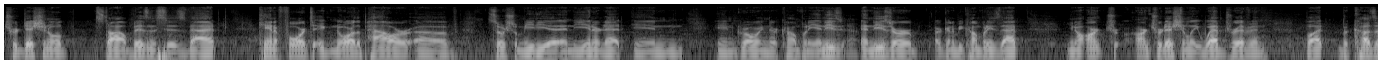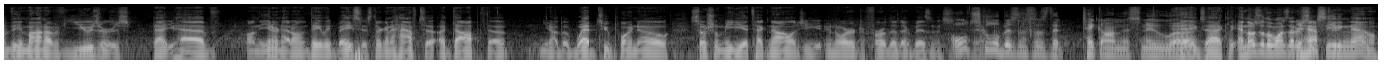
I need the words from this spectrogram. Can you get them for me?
traditional style businesses that can't afford to ignore the power of social media and the internet in in growing their company. And these and these are, are going to be companies that you know aren't tr- aren't traditionally web driven, but because of the amount of users that you have on the internet on a daily basis, they're going to have to adopt the you know the web 2.0 social media technology in order to further their business. Old school businesses that take on this new. Uh, exactly, and those are the ones that are You to. succeeding now.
